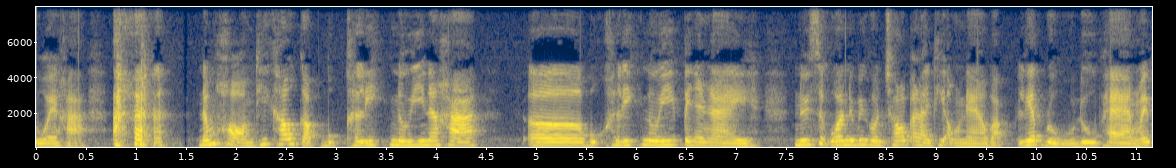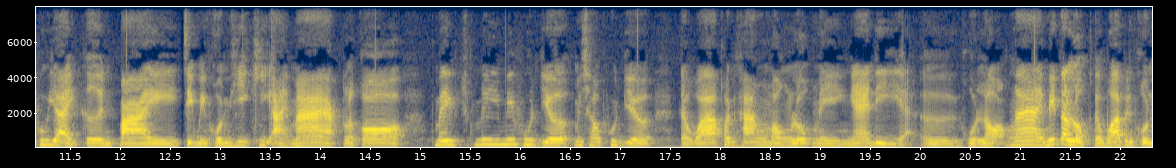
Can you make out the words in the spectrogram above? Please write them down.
ด้วยค่ะ น้ำหอมที่เข้ากับบุคลิกนุ้ยนะคะเอ่อบุคลิกนุ้ยเป็นยังไง นุ้ยรู้สึกว่านุ้ยเป็นคนชอบอะไรที่ออกแนวแบบเรียบหรูดูแพงไม่ผู้ใหญ่เกินไป จริงเป็นคนที่ขี้อายมากแล้วก็ ไม่ไม่ไม่พูดเยอะ ไม่ชอบพูดเยอะ แต่ว่าค่อนข้างมองโลกในแง่ดีอะเออหัวเราะง่าย ไม่ตลกแต่ว่าเป็นคน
